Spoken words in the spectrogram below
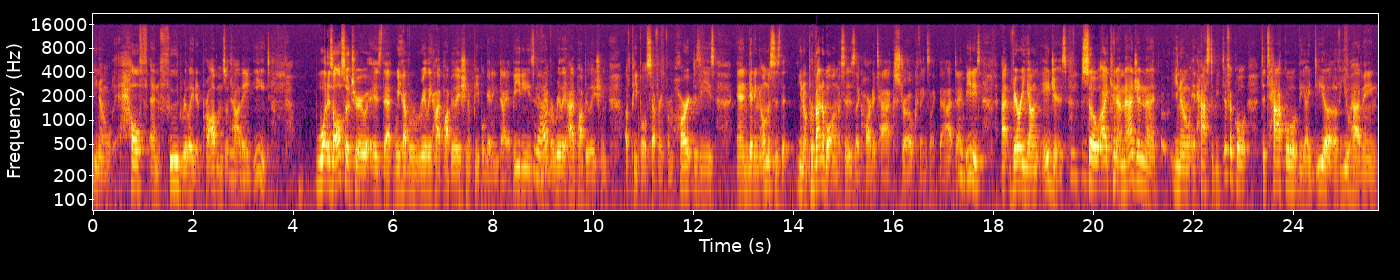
you know health and food related problems with how they Mm-hmm. eat. What is also true is that we have a really high population of people getting diabetes, and we have a really high population of people suffering from heart disease and getting illnesses that, you know, preventable illnesses like heart attack, stroke, things like that, mm-hmm. diabetes, at very young ages. Mm-hmm. So I can imagine that, you know, it has to be difficult to tackle the idea of you having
